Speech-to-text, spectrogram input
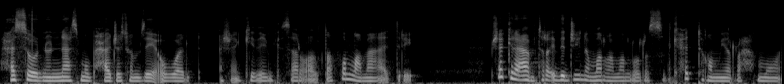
حسوا إنه الناس مو بحاجتهم زي أول. عشان كذا يمكن صاروا ألطف. والله ما أدري. بشكل عام ترى إذا جينا مرة مرة للصدق حتى هم يرحمون.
